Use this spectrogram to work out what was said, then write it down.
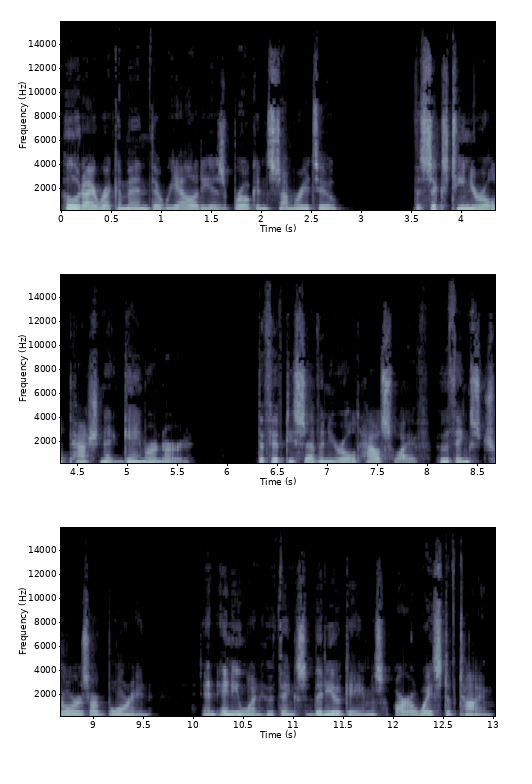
Who would I recommend the Reality is Broken summary to? The 16 year old passionate gamer nerd, the 57 year old housewife who thinks chores are boring, and anyone who thinks video games are a waste of time.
